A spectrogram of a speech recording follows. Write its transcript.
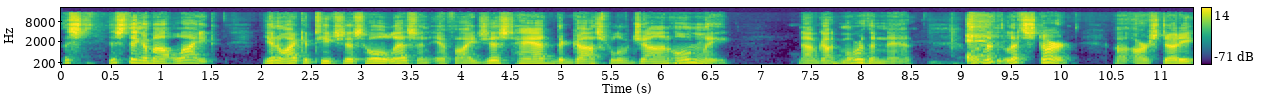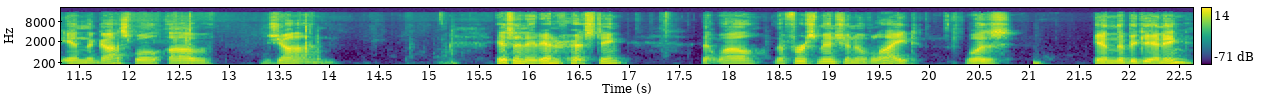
this this thing about light, you know, I could teach this whole lesson if I just had the Gospel of John only. Now I've got more than that. But let, let's start uh, our study in the Gospel of John. Isn't it interesting that while the first mention of light was in the beginning,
